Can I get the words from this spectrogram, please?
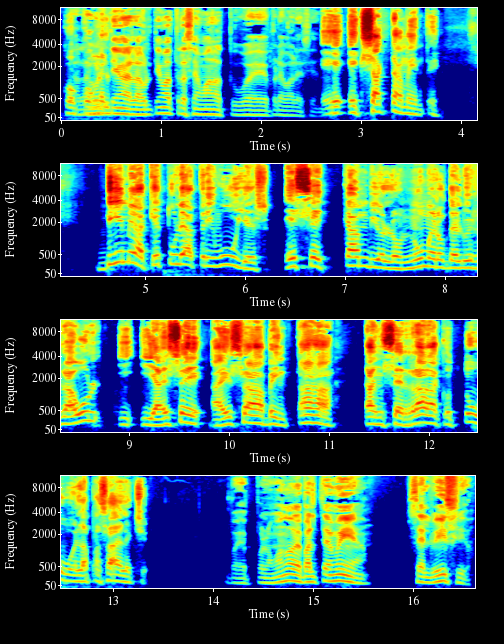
Con, La con el- última- las últimas tres semanas estuve prevaleciendo. eh, exactamente. Dime a qué tú le atribuyes ese cambio en los números de Luis Raúl y, y a, ese, a esa ventaja tan cerrada que obtuvo en la pasada elección. Pues por lo menos de parte mía, servicio.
